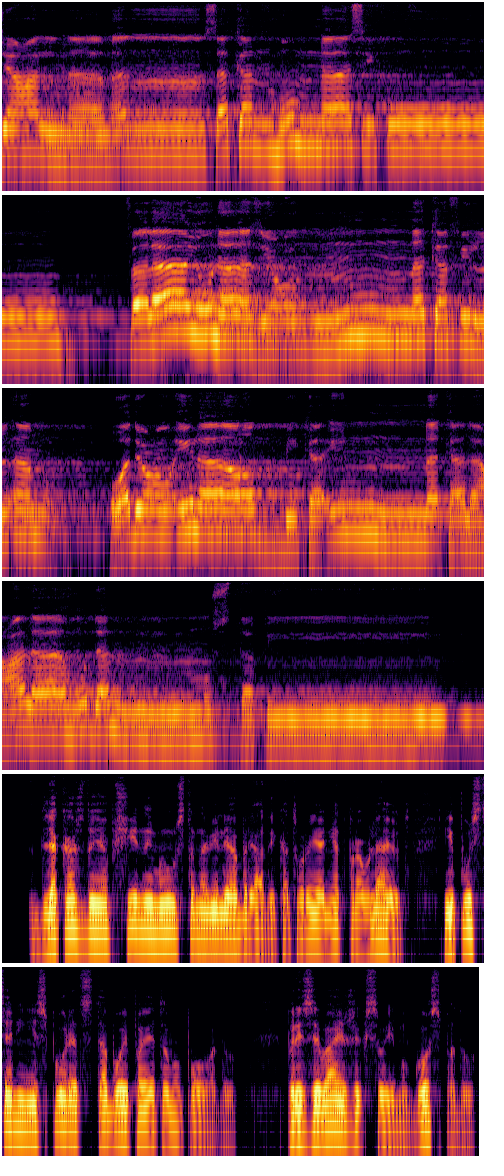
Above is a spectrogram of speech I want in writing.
جعلنا منسكا هم ناسكوه فلا ينازعنك في الأمر وادع إلى ربك إنك لعلى هدى مستقيم Для каждой общины мы установили обряды, которые они отправляют, и пусть они не спорят с тобой по этому поводу. призывай же к своему Господу,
